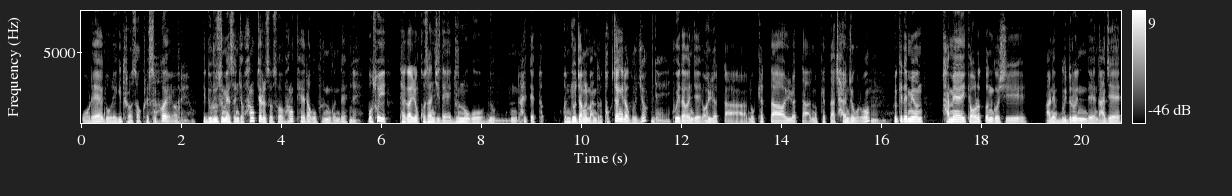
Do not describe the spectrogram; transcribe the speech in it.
오래 노력이 들어서 그랬을 아, 거예요. 그래요. 누르숨에서 이제 황자를 써서 황태라고 부르는 건데 네. 뭐 소위 대관령 고산지대에 눈 오고 음. 할때 건조장을 만들어 덕장이라고 부르죠. 네. 그에다가 이제 얼렸다, 녹였다, 얼렸다, 녹였다 자연적으로 음. 그렇게 되면 밤에 이렇게 얼었던 것이 안에 물이 들어 있는데 낮에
